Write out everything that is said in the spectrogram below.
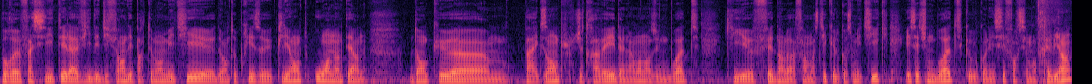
pour euh, faciliter la vie des différents départements métiers de l'entreprise cliente ou en interne. Donc, euh, par exemple, j'ai travaillé dernièrement dans une boîte qui fait dans la pharmaceutique et le cosmétique, et c'est une boîte que vous connaissez forcément très bien,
